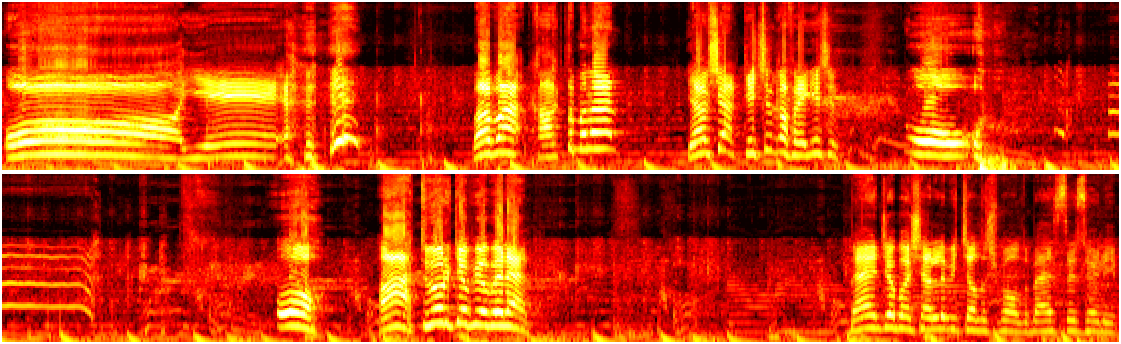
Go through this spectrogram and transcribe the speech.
Oo yeah. Baba kalktı mı lan? Yavşak geçir kafaya geçir. Oo. Oh. Ah twerk yapıyor beyler. Bence başarılı bir çalışma oldu ben size söyleyeyim.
